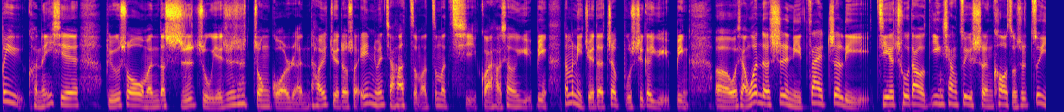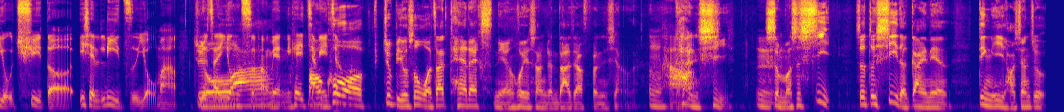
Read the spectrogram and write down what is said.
被可能一些，比如说我们的始祖，也就是中国人，他会觉得说，诶，你们讲话怎么这么奇怪，好像有语病。那么你觉得这不是个语病？呃，我想问的是，你在这里接触到印象最深刻。或者是最有趣的一些例子有吗？就是在用词方面，你可以讲一讲。包括就比如说我在 TEDx 年会上跟大家分享的，嗯，好，看戏，嗯，什么是戏？这对戏的概念定义好像就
